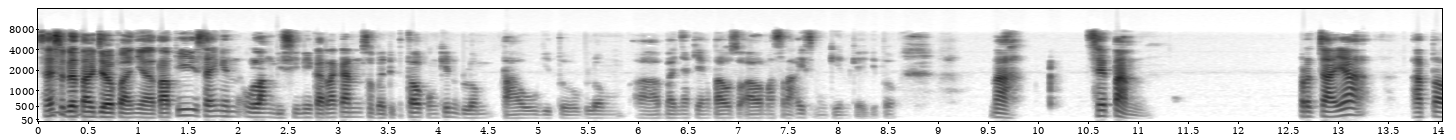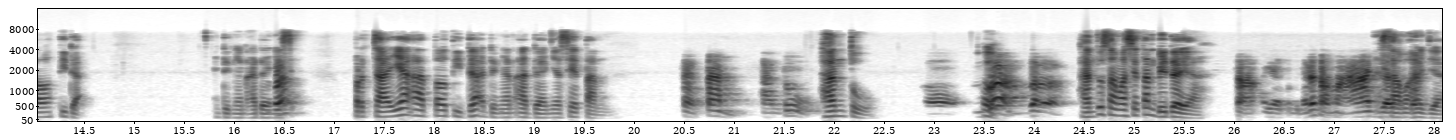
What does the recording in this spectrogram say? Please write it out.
saya sudah tahu jawabannya, tapi saya ingin ulang di sini karena kan sobat digital mungkin belum tahu gitu, belum uh, banyak yang tahu soal Mas Rais mungkin kayak gitu. Nah, setan percaya atau tidak dengan adanya Apa? percaya atau tidak dengan adanya setan? Setan, hantu. Hantu. Oh. Enggak, enggak. Hantu sama setan beda ya? Sa ya sebenarnya sama aja. Sama aja.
